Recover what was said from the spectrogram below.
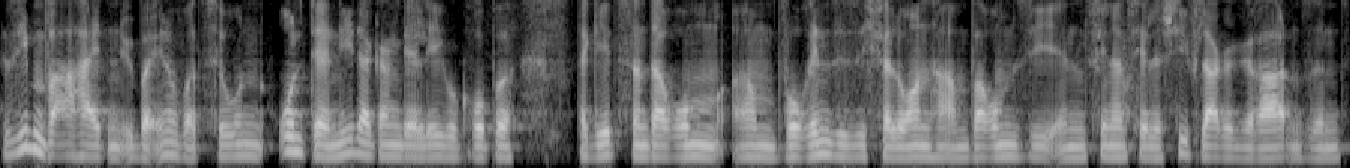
sieben Wahrheiten über Innovationen und der Niedergang der Lego-Gruppe. Da geht es dann darum, ähm, worin sie sich verloren haben, warum sie in finanzielle Schieflage geraten sind.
